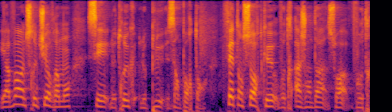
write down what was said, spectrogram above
Et avoir une structure vraiment, c'est le truc le plus important. Faites en sorte que votre agenda soit votre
